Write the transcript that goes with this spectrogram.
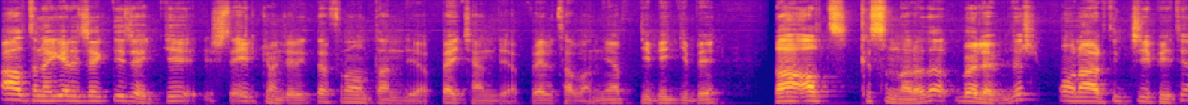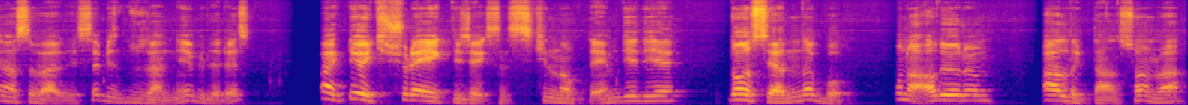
Altına gelecek diyecek ki işte ilk öncelikle frontend yap, backend yap, veri tabanı yap gibi gibi. Daha alt kısımlara da bölebilir. Onu artık GPT nasıl verdiyse biz düzenleyebiliriz. Bak diyor ki şuraya ekleyeceksin skill.md diye. Dosya adında bu. Bunu alıyorum. Aldıktan sonra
